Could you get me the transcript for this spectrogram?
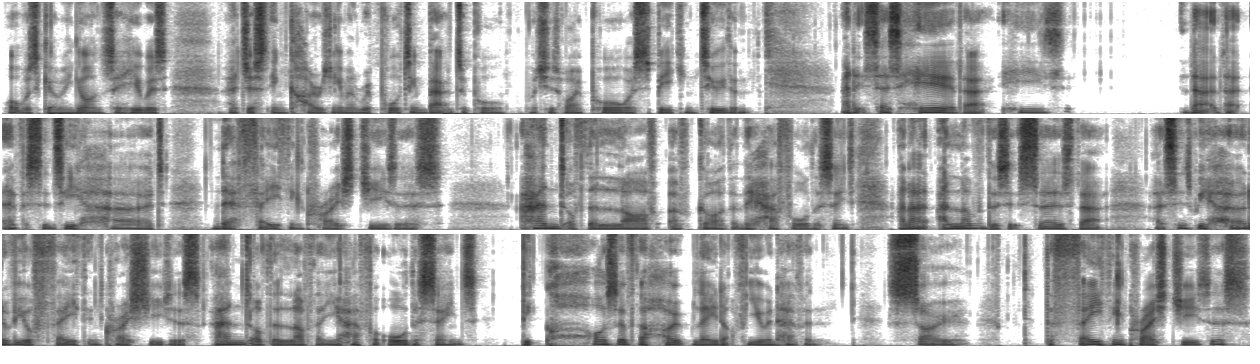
what was going on. So he was uh, just encouraging him and reporting back to Paul, which is why Paul was speaking to them. And it says here that he's that that ever since he heard their faith in Christ Jesus and of the love of God that they have for all the saints. And I, I love this. It says that uh, since we heard of your faith in Christ Jesus and of the love that you have for all the saints, because of the hope laid up for you in heaven. So, the faith in Christ Jesus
